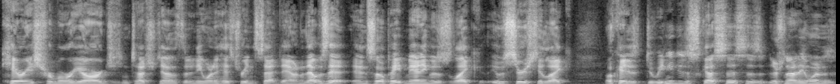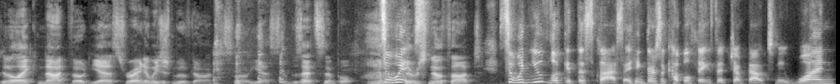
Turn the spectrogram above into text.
carries for more yards and touchdowns than anyone in history and sat down. And that was it. And so Peyton Manning was like, it was seriously like, okay, do we need to discuss this? Is, there's not anyone who's going to like not vote yes, right? And we just moved on. So yes, it was that simple. So there was no thought. So when you look at this class, I think there's a couple things that jump out to me. One,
